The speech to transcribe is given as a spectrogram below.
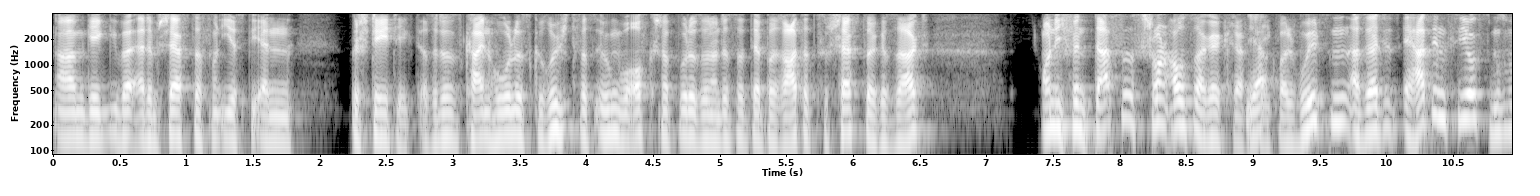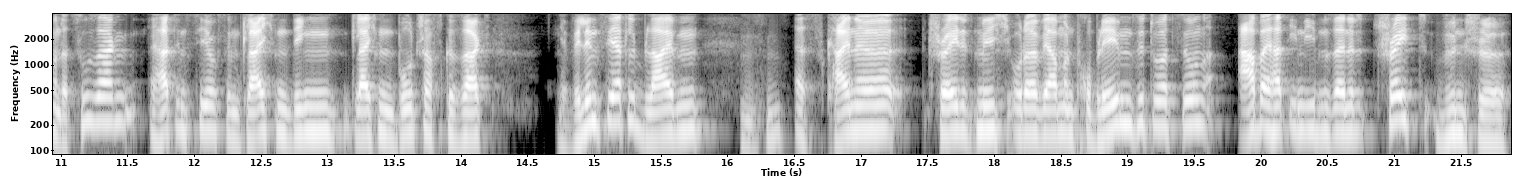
ähm, gegenüber Adam Schefter von ESPN bestätigt. Also das ist kein hohles Gerücht, was irgendwo aufgeschnappt wurde, sondern das hat der Berater zu Schefter gesagt. Und ich finde, das ist schon aussagekräftig, ja. weil Wilson, also er hat, er hat den Seahawks, muss man dazu sagen, er hat den Seahawks im gleichen Ding, gleichen Botschaft gesagt, er will in Seattle bleiben. Mhm. Es ist keine tradet mich oder wir haben ein Problem-Situation, aber er hat ihnen eben seine Trade-Wünsche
